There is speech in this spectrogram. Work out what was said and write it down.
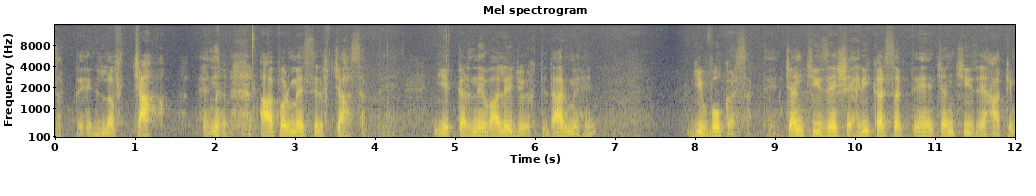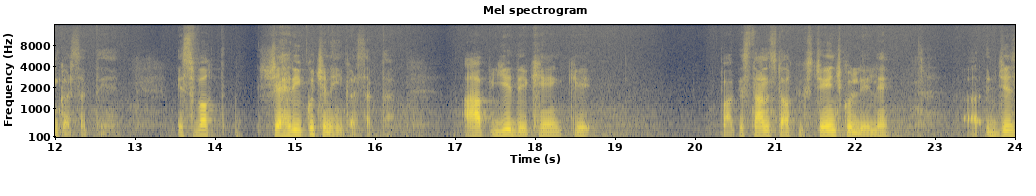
سکتے ہیں لفظ چاہ ہے نا آپ اور میں صرف چاہ سکتے ہیں یہ کرنے والے جو اقتدار میں ہیں یہ وہ کر سکتے ہیں چند چیزیں شہری کر سکتے ہیں چند چیزیں حاکم کر سکتے ہیں اس وقت شہری کچھ نہیں کر سکتا آپ یہ دیکھیں کہ پاکستان سٹاک ایکسچینج کو لے لیں، جس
